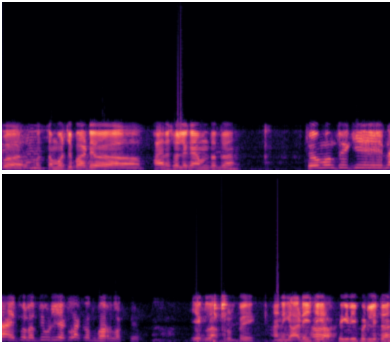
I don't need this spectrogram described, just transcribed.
बर मग समोरची पार्टी फायनान्सवाले काय म्हणतात तो म्हणतोय की नाही तुला तेवढी एक लाखच भरावं लागते एक लाख रुपये. आणि गाडीची हा. हप्ते किती फिटली तर?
